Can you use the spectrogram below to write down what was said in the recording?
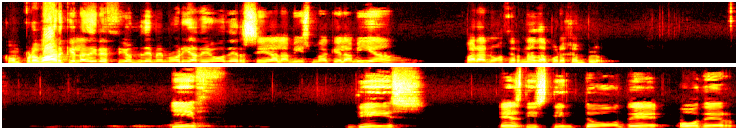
Comprobar que la dirección de memoria de Oder sea la misma que la mía para no hacer nada, por ejemplo. If this es distinto de Oder,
